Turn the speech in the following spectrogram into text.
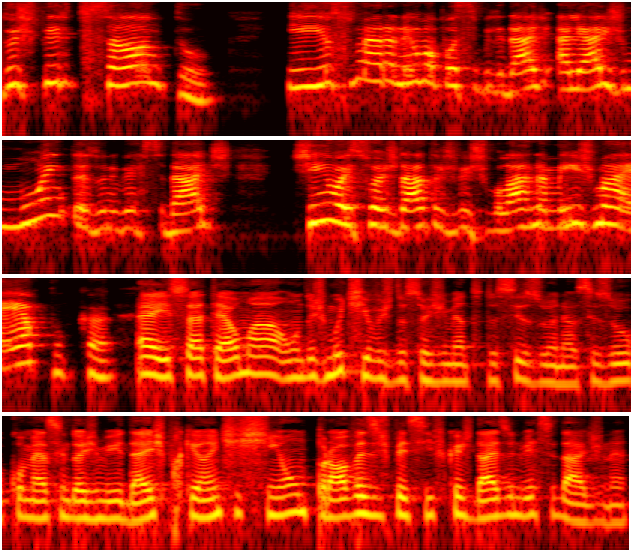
do Espírito Santo. E isso não era nenhuma possibilidade. Aliás, muitas universidades tinham as suas datas de vestibular na mesma época. É, isso é até uma, um dos motivos do surgimento do SISU, né? O SISU começa em 2010 porque antes tinham provas específicas das universidades, né?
